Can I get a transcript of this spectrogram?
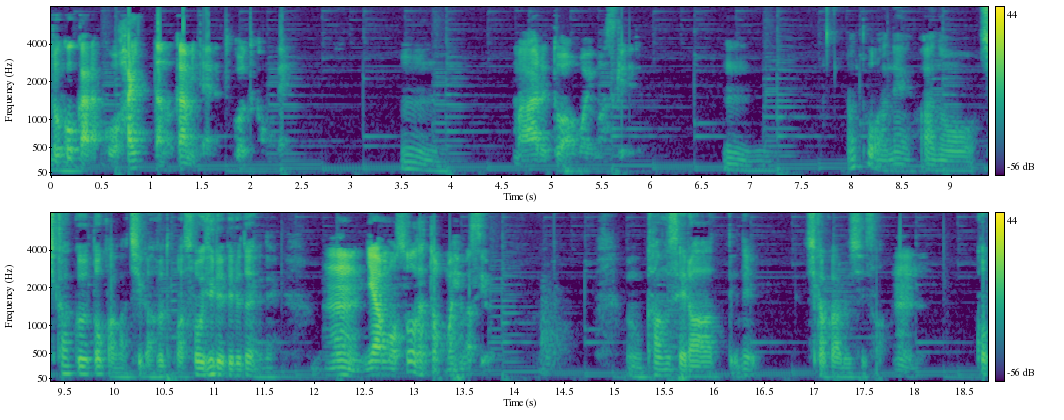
どこからこう入ったのかみたいなところとかもね、うん。まああるとは思いますけれど。うん。あとはね、あの、資格とかが違うとかそういうレベルだよね。うん。いや、もうそうだと思いますよ。うん、カウンセラーってね、資格あるしさ、うん。コ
